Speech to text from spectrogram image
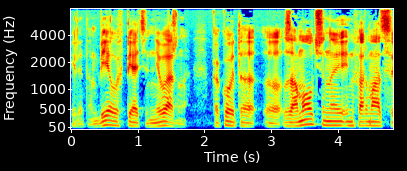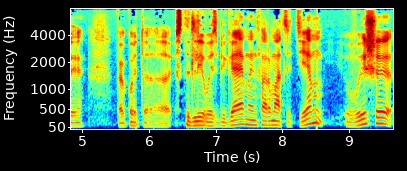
или там белых пятен, неважно, какой-то э, замолченной информации, какой-то стыдливо избегаемой информации, тем выше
